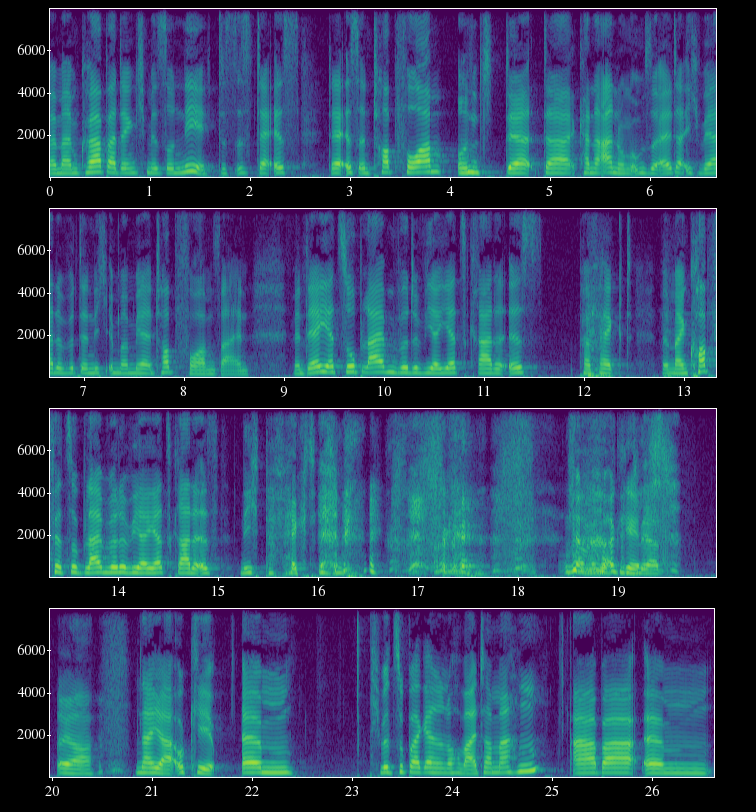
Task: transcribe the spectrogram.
Bei meinem Körper denke ich mir so, nee, das ist, der ist, der ist in Topform und der, da, keine Ahnung, umso älter ich werde, wird er nicht immer mehr in Topform sein. Wenn der jetzt so bleiben würde, wie er jetzt gerade ist, perfekt. wenn mein Kopf jetzt so bleiben würde, wie er jetzt gerade ist, nicht perfekt. okay. Okay. geklärt. Ja, naja, okay. Ähm, ich würde super gerne noch weitermachen, aber ähm,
